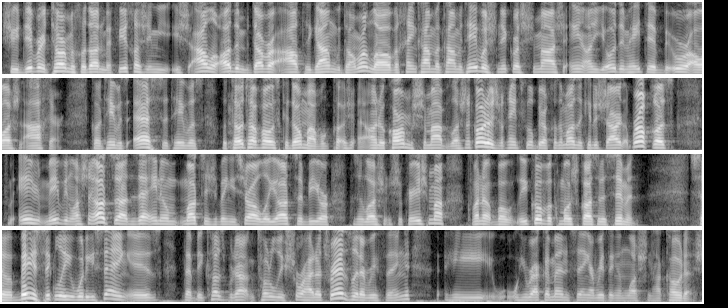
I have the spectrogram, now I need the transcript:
שהיא דברי תור מחודד מפיחה שאם ישאלו אדם בדבר אל תיגם ותאמר לו וכן כמה כמה תיבוס שנקרא שמה שאין אנו יודעים היטב ביאור על לשון אחר. כגון תיבוס אס ותיבוס לטוטופוס קדומה אבל אנו קוראים שמה בלשון הקודש וכן תפיל ברכת המזון כדי שער ברוכוס ואין מבין לשון יוצא זה אינו מצא שבין ישראל לא יוצא ביאור לשון שקרי שמה כוונה בו ליקו וכמו שכוסה בסימן. So basically, what he's saying is that because we're not totally sure how to translate everything, he he recommends saying everything in lashon hakodesh.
